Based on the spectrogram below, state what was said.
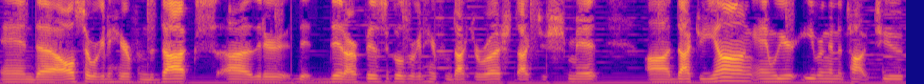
And also, we're going to hear from the docs that, are, that did our physicals. We're going to hear from Dr. Rush, Dr. Schmidt, Dr. Young, and we're even going to talk to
